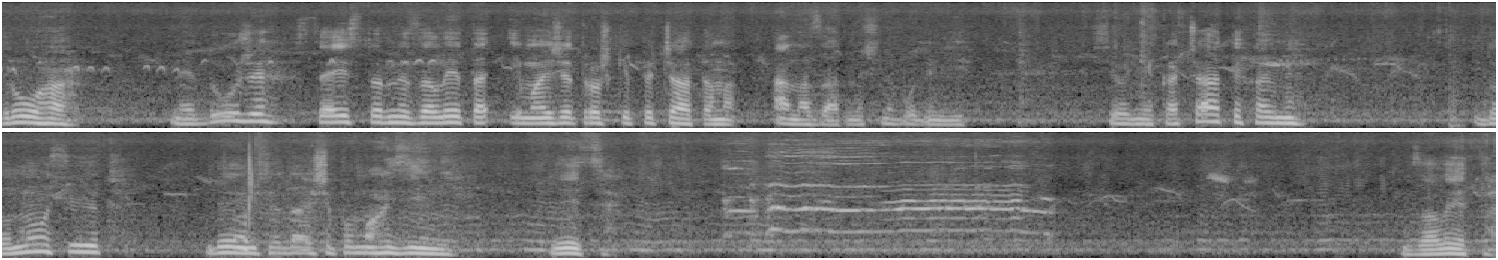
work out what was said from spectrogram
Друга не дуже, з цієї сторони залита і майже трошки печатана. А назад ми ж не будемо її сьогодні качати, хай вони доносюють. Дивимося далі по магазині. Дивіться. Залита.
